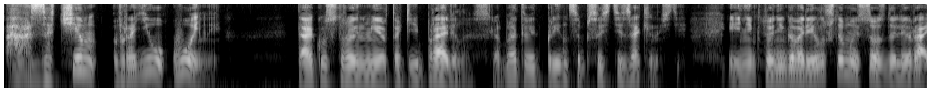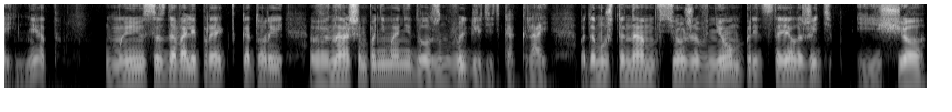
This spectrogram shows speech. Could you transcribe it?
А зачем в раю войны? Так устроен мир, такие правила, срабатывает принцип состязательности. И никто не говорил, что мы создали рай. Нет. Мы создавали проект, который в нашем понимании должен выглядеть как рай, потому что нам все же в нем предстояло жить. И еще,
